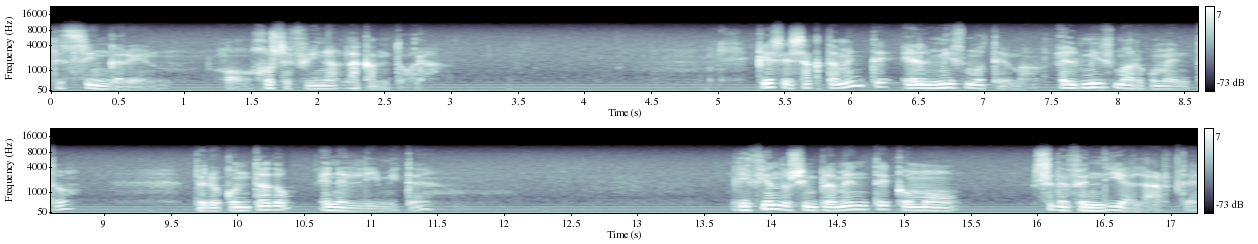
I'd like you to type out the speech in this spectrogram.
de Singerin o Josefina la cantora, que es exactamente el mismo tema, el mismo argumento, pero contado en el límite, diciendo simplemente cómo se defendía el arte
